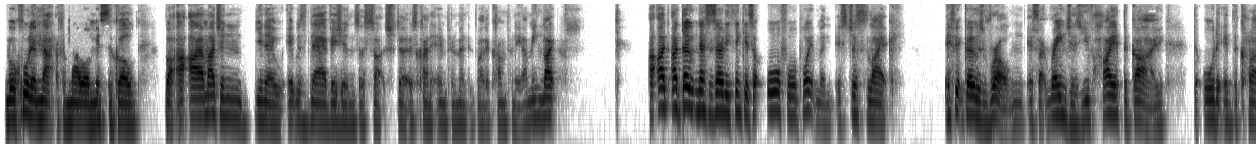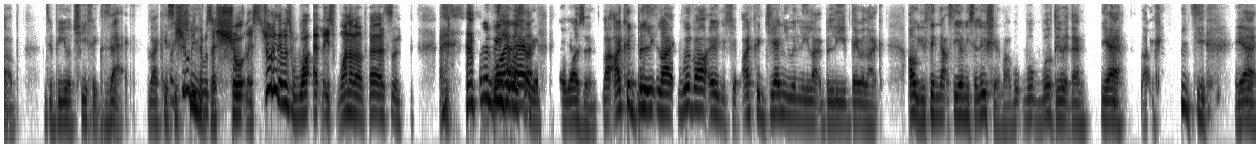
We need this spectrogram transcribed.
We'll call him that from now on, Mr. Gold. But I, I imagine, you know, it was their visions as such that is kind of implemented by the company. I mean, like, I I don't necessarily think it's an awful appointment. It's just like, if it goes wrong, it's like Rangers, you've hired the guy that audited the club to be your chief exec. Like, it's Well, surely there was a shortlist. Surely there was what at least one other person. It would be Why Was it wasn't. Like I could believe like with our ownership, I could genuinely like believe they were like, Oh, you think that's the only solution? Like, we'll, we'll we'll do it then. Yeah. Like yeah.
